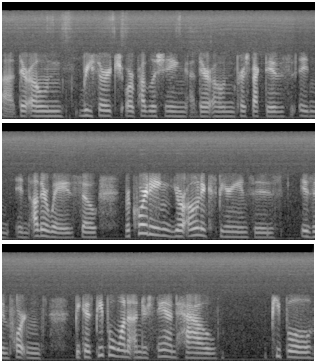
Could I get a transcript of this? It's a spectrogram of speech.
uh, their own research or publishing their own perspectives in, in other ways. So recording your own experiences is important because people want to understand how people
